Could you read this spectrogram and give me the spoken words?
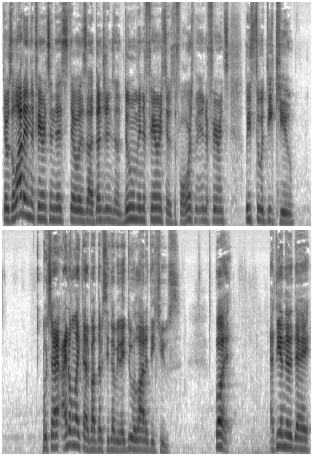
There was a lot of interference in this. There was Dungeons and Doom interference. There was the Four Horsemen interference. Leads to a DQ, which I, I don't like that about WCW. They do a lot of DQs. But at the end of the day,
